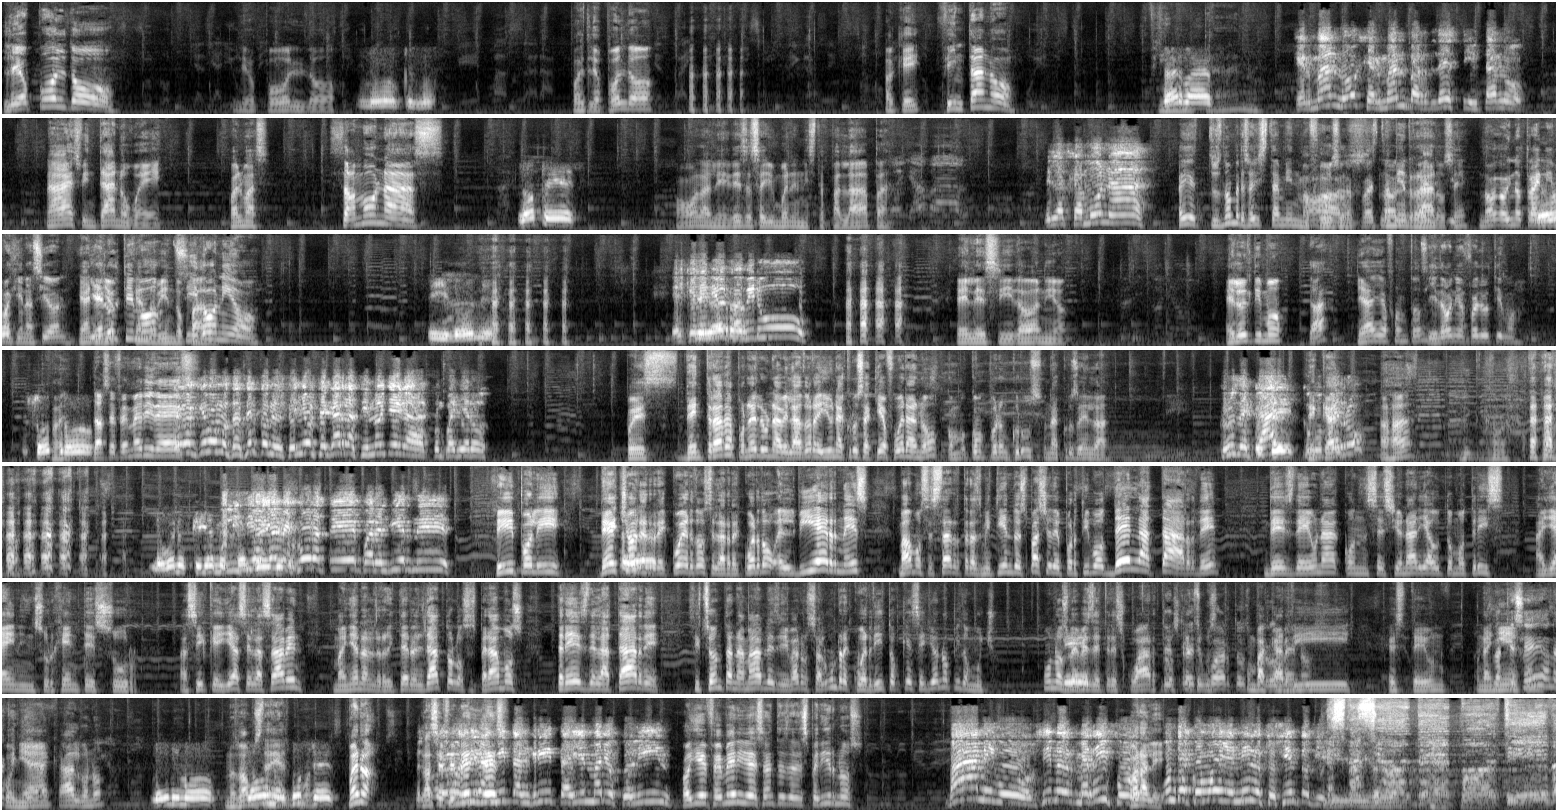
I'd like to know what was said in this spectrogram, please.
Leopoldo. Leopoldo. No, pues no. Pues Leopoldo. ok. Fintano. Barbas. Germán, ¿no? Germán Barles Tintano. Ah, es Fintano, güey. ¿Cuál más? Zamonas. López. Órale, de esas hay un buen en Iztapalapa. De las jamonas. Oye, tus nombres hoy están bien No, mafusos. es- están no, bien hoy- raros, ¿eh? No, hoy no traen No. imaginación. Ya y ni el último. Sidonio. Sidonio. El que le dio el. Fabirú. El es Sidonio. El último. ¿Ya? Ya, ya fueron todos. Sidonio fue el último. Nosotros. Las efemérides. Oigan, ¿qué vamos a hacer con el señor Segarra si no llega, compañeros? Pues de entrada ponerle una veladora y una cruz aquí afuera, ¿no? ¿Cómo, cómo poner un cruz? Una cruz ahí en la. Cruz de cal, De como cal. perro. Ajá. Lo bueno es que ya me Policía, ya yo- mejórate para el viernes. Sí, Poli. De hecho, les recuerdo, se las recuerdo, el viernes vamos a estar transmitiendo Espacio Deportivo de la tarde desde una concesionaria automotriz allá en Insurgente Sur. Así que ya se la saben, mañana les reitero el dato, los esperamos 3 de la tarde. Si son tan amables de llevarnos algún recuerdito, qué sé yo, no pido mucho. Unos Sí. bebés de tres cuartos, De ¿qué tres te gusta? cuartos, un bacardí, este, un, un añejo, sea, un coñac, algo, ¿no? Mínimo. Nos vamos a ir. Bueno, Nos las efemérides. meet and greet ahí en Mario Colín. Oye, efemérides antes de despedirnos. Va, amigo, sí me, me rifo. Órale. Un día como hoy en 1810. Espacio Deportivo.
